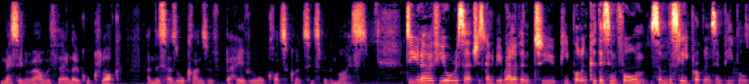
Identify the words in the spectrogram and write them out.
messing around with their local clock, and this has all kinds of behavioural consequences for the mice. Do you know if your research is going to be relevant to people and could this inform some of the sleep problems in people?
